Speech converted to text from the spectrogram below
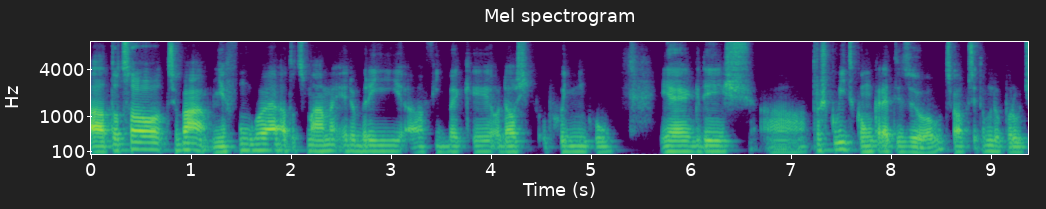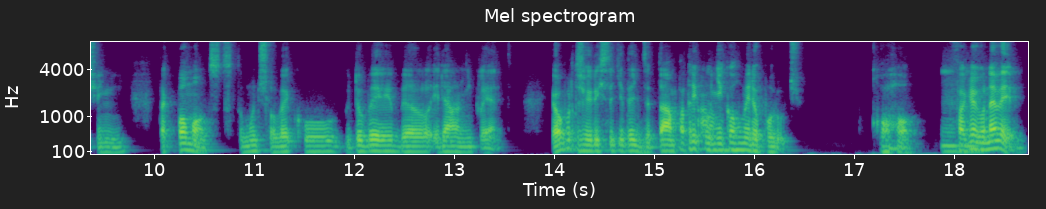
A to, co třeba mně funguje a to, co máme i dobrý uh, feedbacky od dalších obchodníků, je, když uh, trošku víc konkretizují, třeba při tom doporučení, tak pomoct tomu člověku, kdo by byl ideální klient. Jo, protože když se tě teď zeptám, Patriku, Ano. někoho mi doporuč. Koho? Mhm. Fakt jako nevím.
